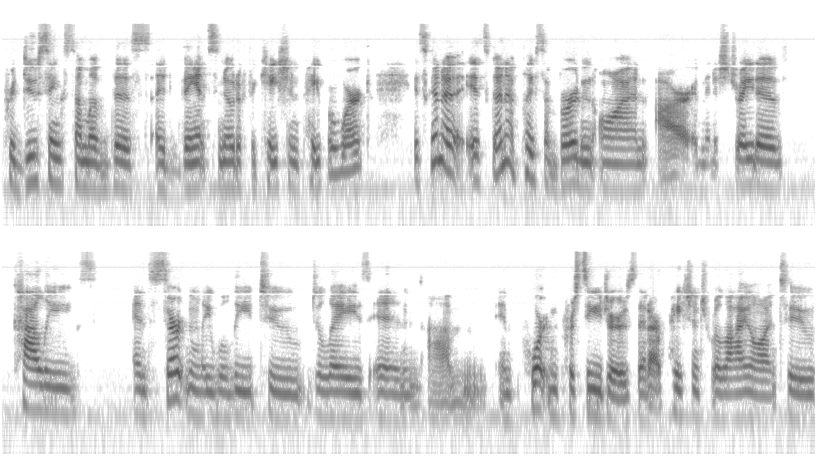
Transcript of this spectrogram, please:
producing some of this advanced notification paperwork, it's gonna it's gonna place a burden on our administrative colleagues and certainly will lead to delays in um, important procedures that our patients rely on to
